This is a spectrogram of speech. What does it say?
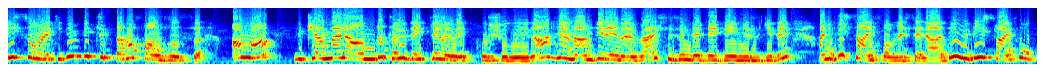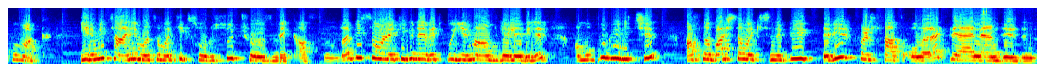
bir sonraki gün bir tık daha fazlası. Ama mükemmel anında tabii beklememek koşuluyla hemen bir an evvel sizin de dediğiniz gibi hani bir sayfa mesela değil mi? Bir sayfa okumak. 20 tane matematik sorusu çözmek aslında. Bir sonraki gün evet bu 20 az gelebilir ama bugün için aslında başlamak için de büyük de bir fırsat olarak değerlendirdiniz.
